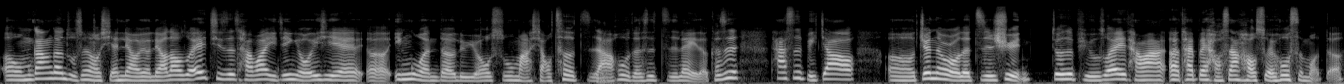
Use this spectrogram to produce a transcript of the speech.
呃我们刚刚跟主持人有闲聊，有聊到说，哎，其实台湾已经有一些呃英文的旅游书嘛，小册子啊，或者是之类的，可是它是比较呃 general 的资讯。就是比如说，哎，台湾呃，台北好山好水或什么的，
